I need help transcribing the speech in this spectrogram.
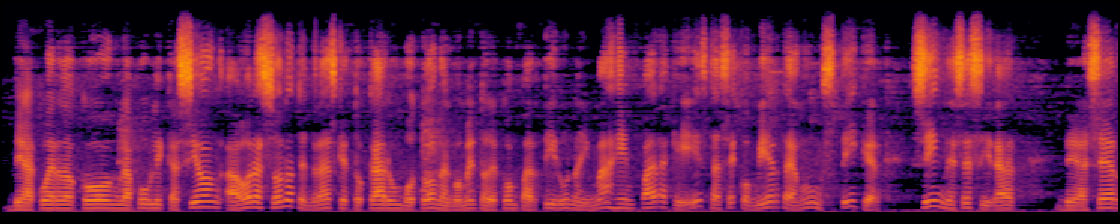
De acuerdo con la publicación, ahora solo tendrás que tocar un botón al momento de compartir una imagen para que ésta se convierta en un sticker sin necesidad de hacer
